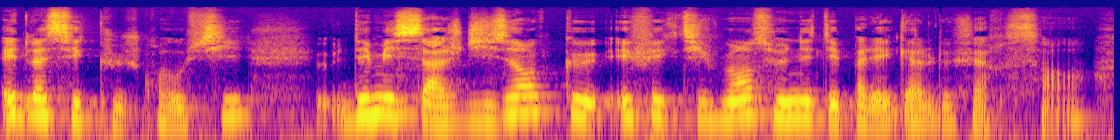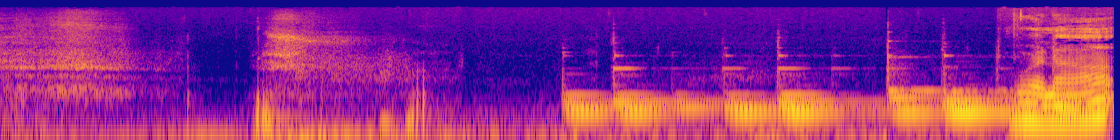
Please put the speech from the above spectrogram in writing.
et de la Sécu, je crois aussi, des messages disant que effectivement, ce n'était pas légal de faire ça. Voilà,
